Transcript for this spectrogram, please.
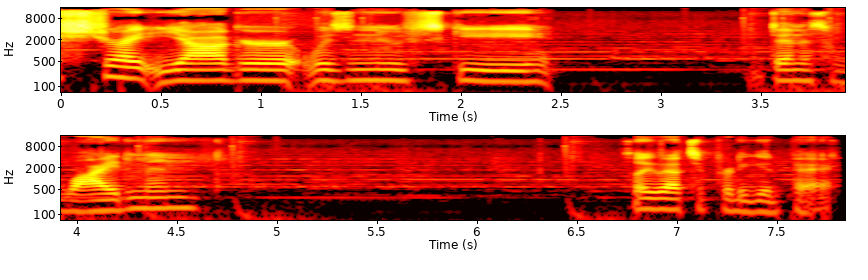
Strite Jagr, Wisniewski, Dennis Wideman. I feel like that's a pretty good pick.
